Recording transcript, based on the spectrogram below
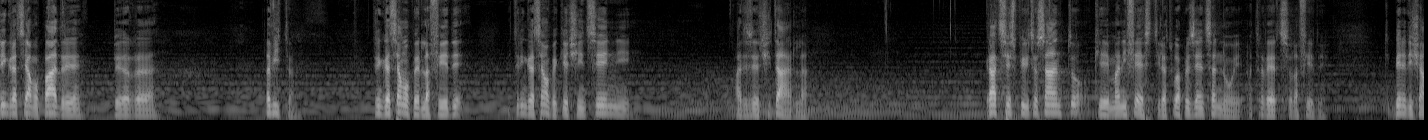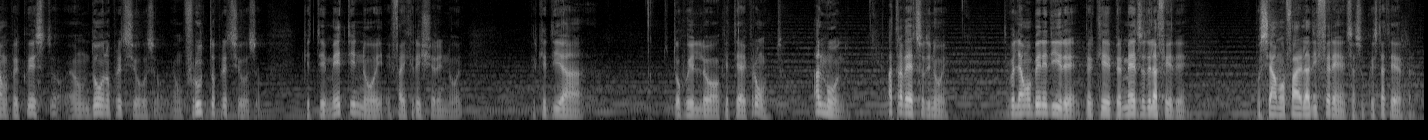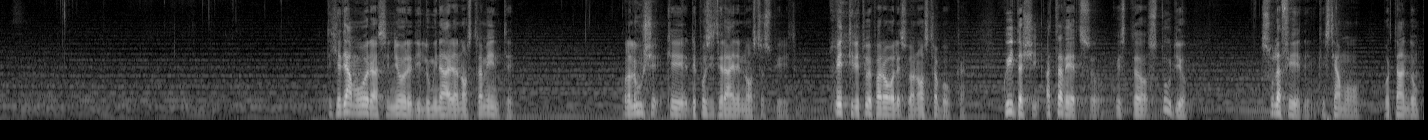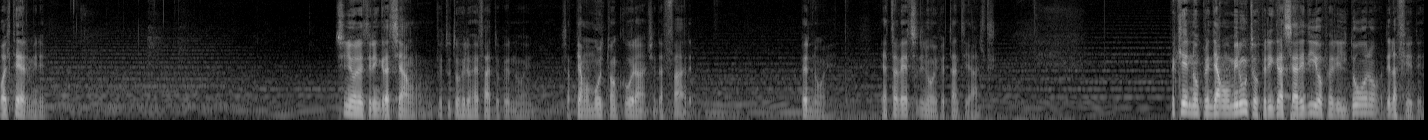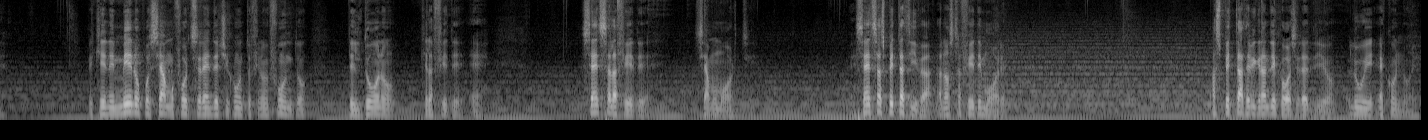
ringraziamo Padre per eh, la vita, ti ringraziamo per la fede e ti ringraziamo perché ci insegni ad esercitarla. Grazie Spirito Santo che manifesti la tua presenza a noi attraverso la fede. Ti benediciamo per questo, è un dono prezioso, è un frutto prezioso che te metti in noi e fai crescere in noi perché dia tutto quello che ti hai pronto al mondo, attraverso di noi. Ti vogliamo benedire perché per mezzo della fede possiamo fare la differenza su questa terra. Ti chiediamo ora, Signore, di illuminare la nostra mente con la luce che depositerai nel nostro spirito. Metti le tue parole sulla nostra bocca Guidaci attraverso questo studio sulla fede che stiamo portando un po' al termine. Signore, ti ringraziamo per tutto quello che hai fatto per noi. Sappiamo molto ancora c'è da fare per noi e attraverso di noi per tanti altri. Perché non prendiamo un minuto per ringraziare Dio per il dono della fede? Perché nemmeno possiamo forse renderci conto fino in fondo del dono che la fede è. Senza la fede siamo morti. E senza aspettativa la nostra fede muore. Aspettatevi grandi cose da Dio, Lui è con noi.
